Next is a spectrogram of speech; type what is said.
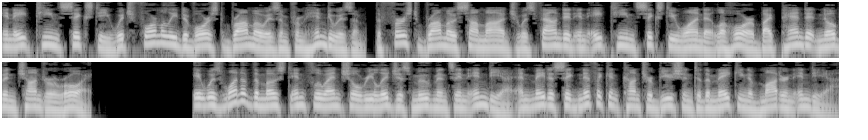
in 1860 which formally divorced Brahmoism from Hinduism, the first Brahmo Samaj was founded in 1861 at Lahore by Pandit Nobin Chandra Roy. It was one of the most influential religious movements in India and made a significant contribution to the making of modern India.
